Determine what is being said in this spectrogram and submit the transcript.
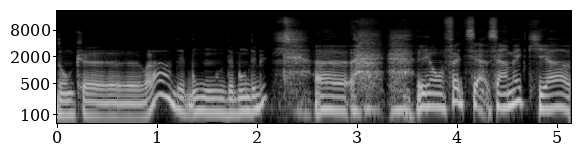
Donc euh, voilà, des bons, des bons débuts. et en fait, c'est un mec qui a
